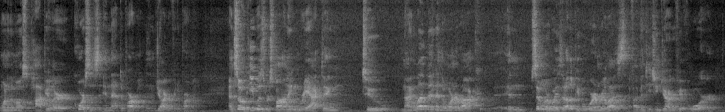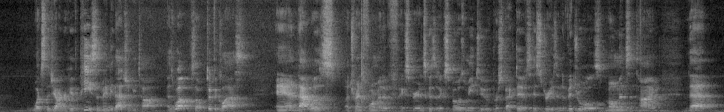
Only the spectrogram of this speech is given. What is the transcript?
one of the most popular courses in that department, in the geography department. And so he was responding, reacting to 9-11 and the war in Iraq in similar ways that other people were and realized if I've been teaching geography of war, what's the geography of peace? And maybe that should be taught as well. So took the class and that was a transformative experience because it exposed me to perspectives, histories, individuals, moments in time that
